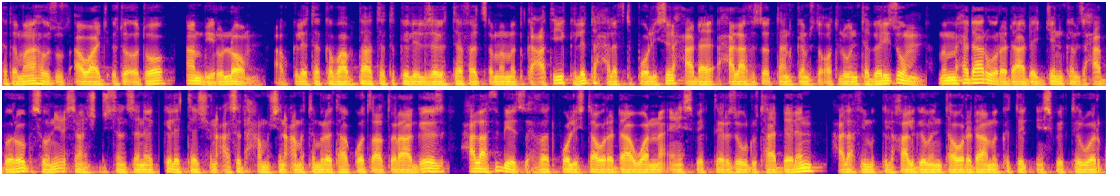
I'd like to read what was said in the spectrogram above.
ከተማ ህፁፅ ኣዋጅ እቶ እቶ ኣንቢሩ ኣሎ። ኣብ ክልተ ከባብታት እቲ ክልል ዝተፈፀመ መጥቃዕቲ ክልተ ሓለፍቲ ፖሊስን ሓደ ሓላፊ ፀጥታን ከምዝተቐትሉ እውን ተገሊፁ። ምምሕዳር ወረዳ ደጀን ከምዝሓበሮ ብሰኑይ ዕስራን ሽዱሽተን ሰነ ክልተ ሽሕን ዓሰርተ ሓሙሽተን ዓመተ ምህረት ኣቆፃፅራ ግእዝ፣ ሓላፊ ቤት ፅሕፈት ፖሊስ እታ ወረዳ ዋና ኢንስፔክተር ዘውዱ ታደለን ሓላፊ ምክልኻል ገበን እታ ወረዳ ምክትል ኢንስፔክተር ወርቁ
